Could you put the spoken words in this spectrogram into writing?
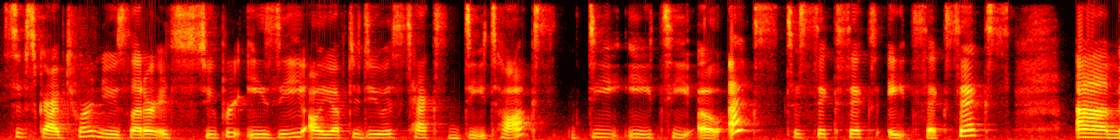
subscribe to our newsletter. It's super easy. All you have to do is text DETOX, D E T O X, to 66866. Um,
